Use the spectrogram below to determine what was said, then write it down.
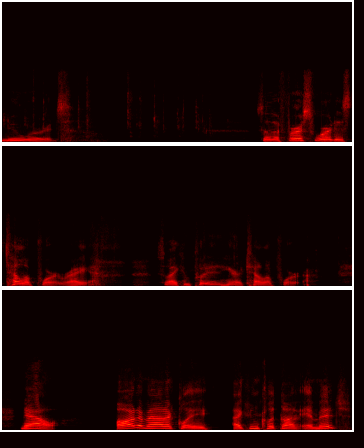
New words. So the first word is teleport, right? So I can put in here teleport. Now, automatically, I can click on image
